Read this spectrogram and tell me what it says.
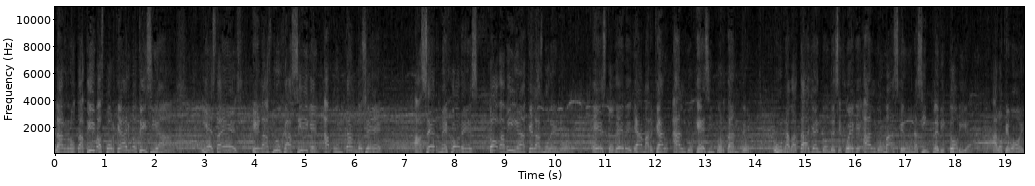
las rotativas porque hay noticias. Y esta es que las brujas siguen apuntándose a ser mejores todavía que las Moreno. Esto debe ya marcar algo que es importante. Una batalla en donde se juegue algo más que una simple victoria. A lo que voy.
